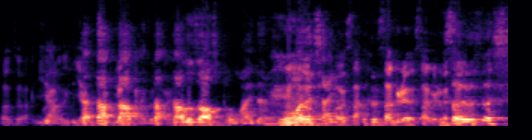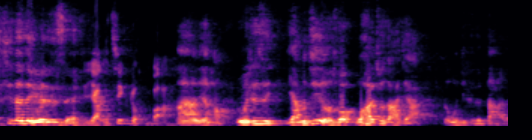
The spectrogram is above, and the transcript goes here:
了？大大大大大家都知道是彭淮南，彭淮南下一个上上个人上个人上上现在这个人是谁？杨金荣吧。啊，你好，如果就是杨金荣说我还做大家，那问题可能大了。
